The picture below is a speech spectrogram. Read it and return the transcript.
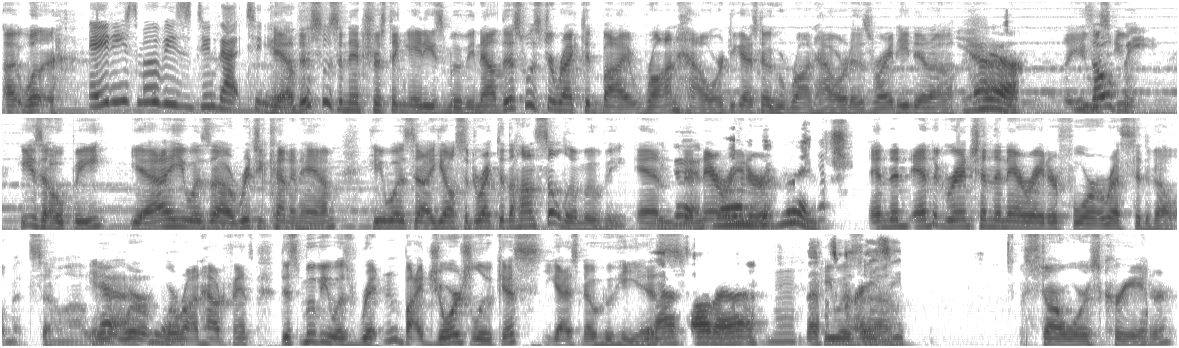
Uh, well, 80s movies do that to you. yeah, this was an interesting 80s movie. Now, this was directed by Ron Howard. Do you guys know who Ron Howard is, right? He did a. Yeah, he he's was- Opie. He's Opie. Yeah, he was uh, Richie Cunningham. He was. Uh, he also directed the Han Solo movie and the narrator And the Grinch. and then and the Grinch and the narrator for Arrested Development. So uh, Yeah. we're, we're we're Ron Howard fans. This movie was written by George Lucas. You guys know who he is. Yeah, I saw that. That's he was crazy. uh, Star Wars creator,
